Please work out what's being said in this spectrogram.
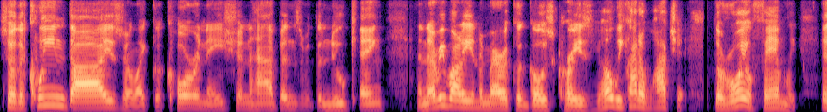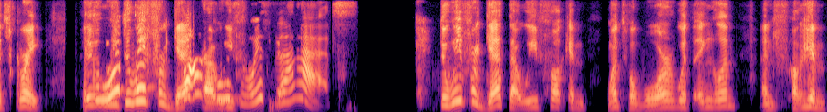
So the queen dies, or like a coronation happens with the new king, and everybody in America goes crazy. Oh, we gotta watch it. The royal family, it's great. Do we, What do we forget that we with that. Do we forget that we fucking went to war with England and fucking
